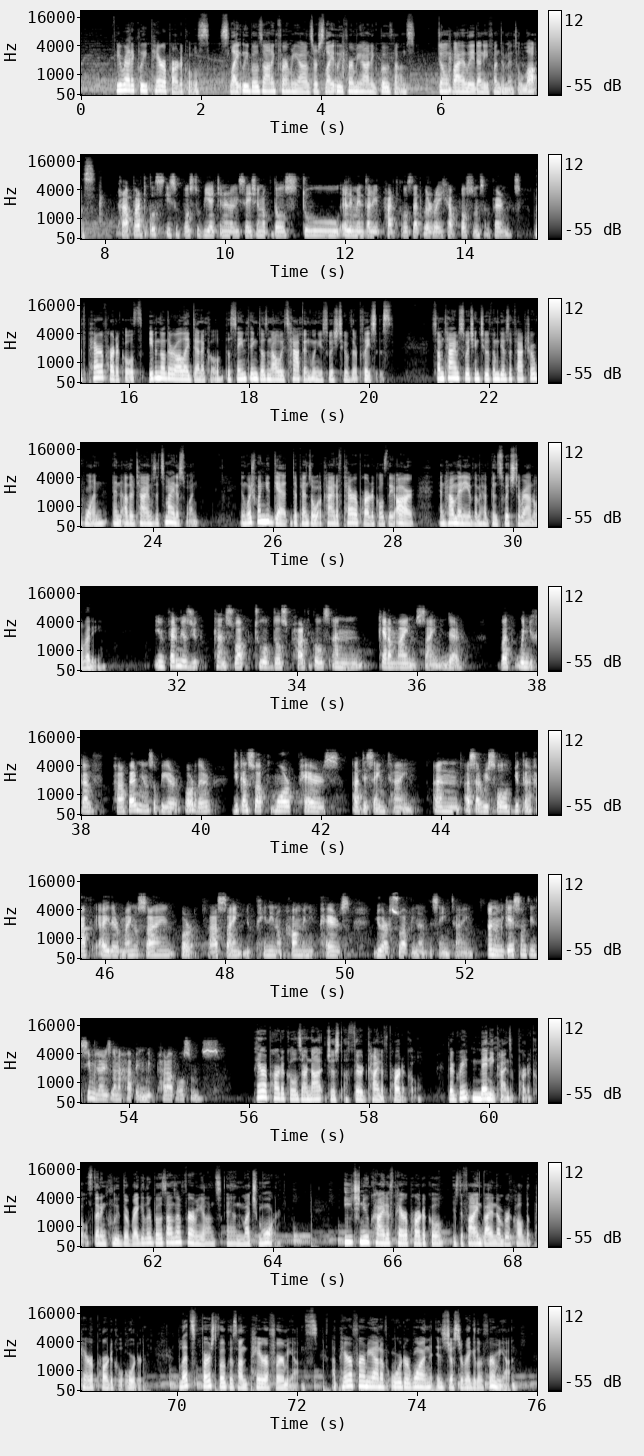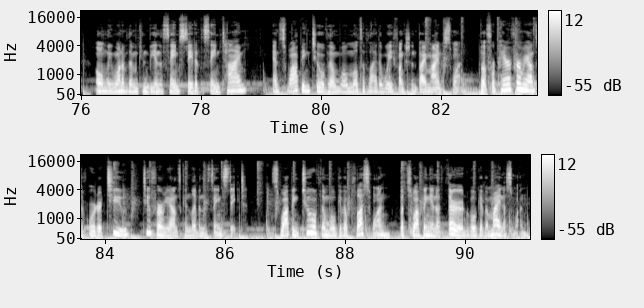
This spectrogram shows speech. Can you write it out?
Theoretically, paraparticles, slightly bosonic fermions or slightly fermionic bosons, don't violate any fundamental laws. Paraparticles is supposed to be a generalization of those two elementary particles that we already have bosons and fermions. With paraparticles, even though they're all identical, the same thing doesn't always happen when you switch two of their places. Sometimes switching two of them gives a factor of 1, and other times it's minus 1. And which one you get depends on what kind of paraparticles they are and how many of them have been switched around already. In fermions, you can swap two of those particles and get a minus sign in there. But when you have parafermions of bigger order, you can swap more pairs at the same time. And as a result, you can have either minus sign or plus sign depending on how many pairs you are swapping at the same time. And in case something similar is going to happen with parabosons. Paraparticles are not just a third kind of particle. There are great many kinds of particles that include the regular bosons and fermions and much more. Each new kind of paraparticle is defined by a number called the paraparticle order. Let's first focus on parafermions. A parafermion of order 1 is just a regular fermion. Only one of them can be in the same state at the same time, and swapping two of them will multiply the wave function by minus 1. But for parafermions of order 2, two fermions can live in the same state. Swapping two of them will give a plus 1, but swapping in a third will give a minus 1.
